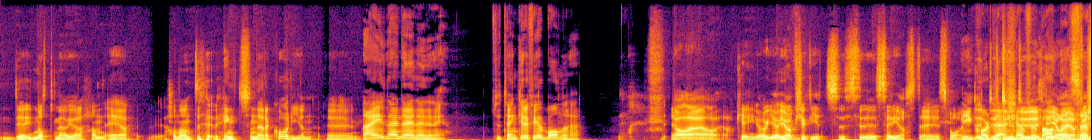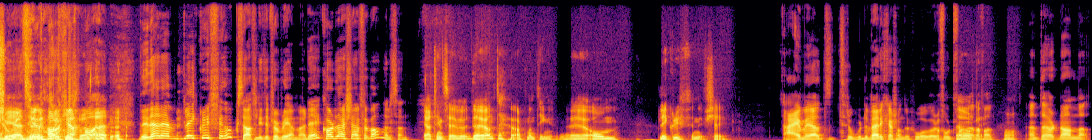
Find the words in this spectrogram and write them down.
det är något med att göra, han är, han har inte hängt så nära korgen. Eh, Nej, nej, nej, nej, nej. Du tänker i fel banor här. Ja, ja, okej. Jag, jag, jag försökte ge ett seriöst eh, svar. Det är du- Ja, jag Kardashian-förbannelsen. förstår. det, bara- det där är Blake Griffin också haft lite problem med. Det är Kardashian-förbannelsen. jag tänkte säga, det har jag inte hört någonting eh, om Blake Griffin i och för sig. Nej, men jag tror det verkar som det pågår fortfarande Ja, i alla fall. Ja. Jag har inte hört något annat.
